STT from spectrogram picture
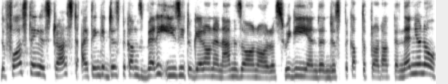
the first thing is trust. I think it just becomes very easy to get on an amazon or a swiggy and then just pick up the product and then you know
